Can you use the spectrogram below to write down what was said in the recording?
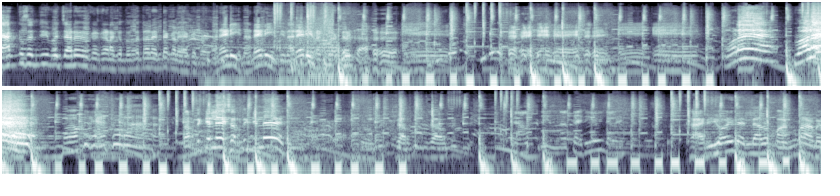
ചാക്ക് സഞ്ചി വെച്ചാണ് കിടക്കുന്നത്. എന്നിട്ടാണ് എന്നെ കളിയാക്കുന്നത്. നരടി നരടി നീ നരടി മോളെ മോളെ! ഛർദിക്കല്ലേ ഛർദിക്കല്ലേ? ഛർദിച്ച് ഛർദിച്ച് കരിയോയിലല്ലാതെ മണ്ണാണ്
